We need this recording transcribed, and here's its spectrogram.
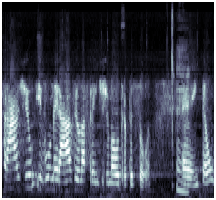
frágil e vulnerável na frente de uma outra pessoa. É. É, então,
